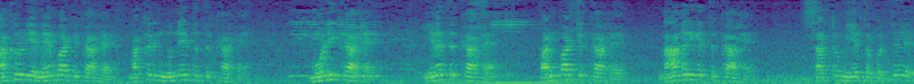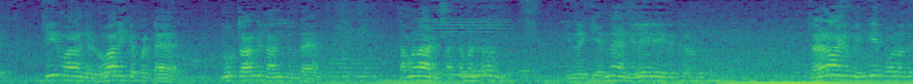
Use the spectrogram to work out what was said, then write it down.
மக்களுடைய மேம்பாட்டுக்காக மக்களின் முன்னேற்றத்திற்காக மொழிக்காக இனத்திற்காக பண்பாட்டிற்காக நாகரிகத்திற்காக சட்டம் இயற்றப்பட்டு தீர்மானங்கள் விவாதிக்கப்பட்ட நூற்றாண்டு காண்கின்ற தமிழ்நாடு சட்டமன்றம் இன்றைக்கு என்ன நிலையிலே இருக்கிறது? ஜனநாயகம் எங்கே போனது?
